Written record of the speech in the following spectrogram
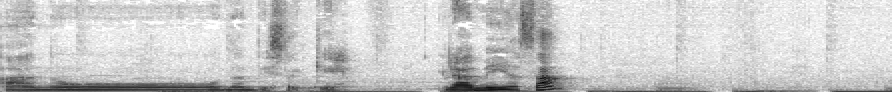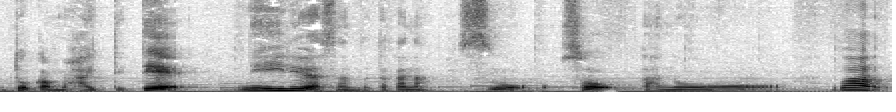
あのー、何でしたっけ？ラーメン屋さん？とかも入っててネイル屋さんだったかな？そうそうあのー、は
